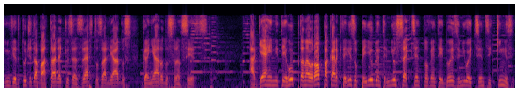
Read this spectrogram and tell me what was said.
em virtude da batalha que os exércitos aliados ganharam dos franceses. A guerra ininterrupta na Europa caracteriza o período entre 1792 e 1815,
